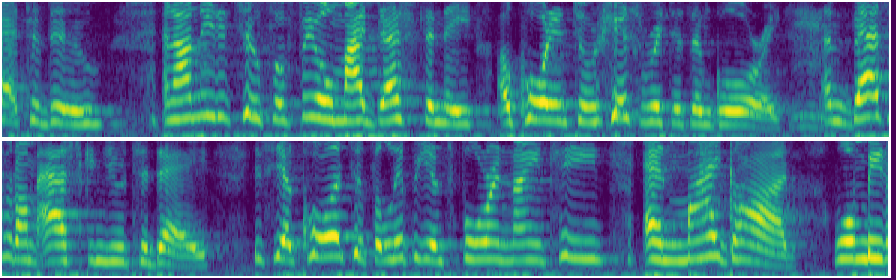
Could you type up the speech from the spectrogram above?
had to do. And I needed to fulfill my destiny according to his riches and glory. And that's what I'm asking you today. You see, according to Philippians 4 and 19, and my God will meet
